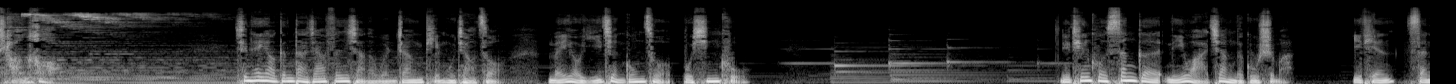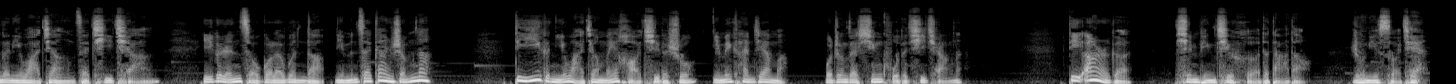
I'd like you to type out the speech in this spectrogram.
常浩。今天要跟大家分享的文章题目叫做《没有一件工作不辛苦》。你听过三个泥瓦匠的故事吗？一天，三个泥瓦匠在砌墙，一个人走过来问道：“你们在干什么呢？”第一个泥瓦匠没好气地说：“你没看见吗？我正在辛苦的砌墙呢。”第二个心平气和地答道：“如你所见，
